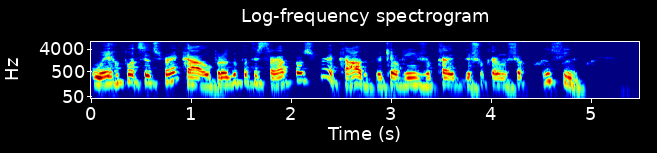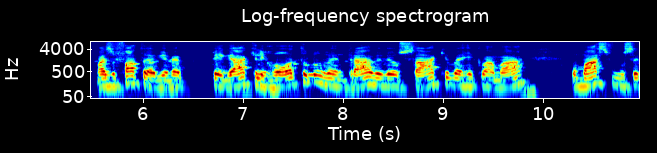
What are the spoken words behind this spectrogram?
o erro pode ser do supermercado, o produto pode ter estragado por causa do supermercado, porque alguém deixou cair no chão, enfim. Mas o fato é, alguém vai pegar aquele rótulo, vai entrar, vai ver o saque, vai reclamar. O máximo que você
